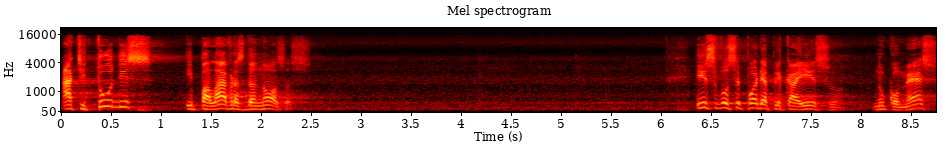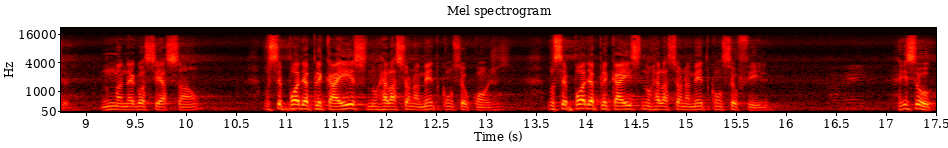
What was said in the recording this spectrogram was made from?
atitudes e palavras danosas. Isso você pode aplicar isso no comércio, numa negociação. Você pode aplicar isso no relacionamento com o seu cônjuge. Você pode aplicar isso no relacionamento com o seu filho. Isso,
